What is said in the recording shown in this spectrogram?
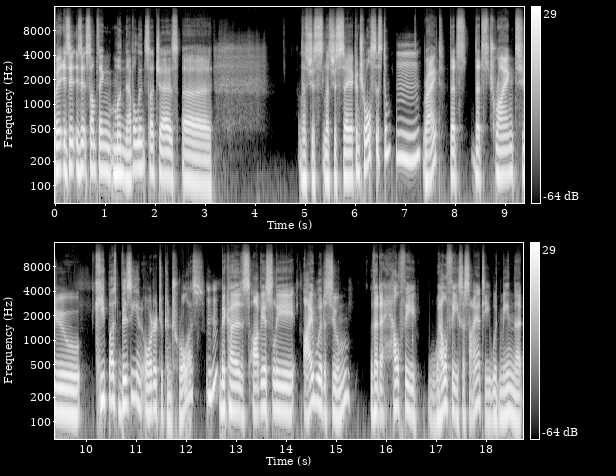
Uh, is it is it something malevolent such as uh let's just let's just say a control system Mm. right that's that's trying to keep us busy in order to control us Mhm. because obviously i would assume that a healthy wealthy society would mean that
